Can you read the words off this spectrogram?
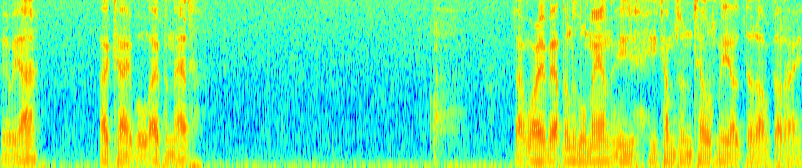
There we are. Okay we'll open that don't worry about the little man he he comes and tells me uh, that I've got a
